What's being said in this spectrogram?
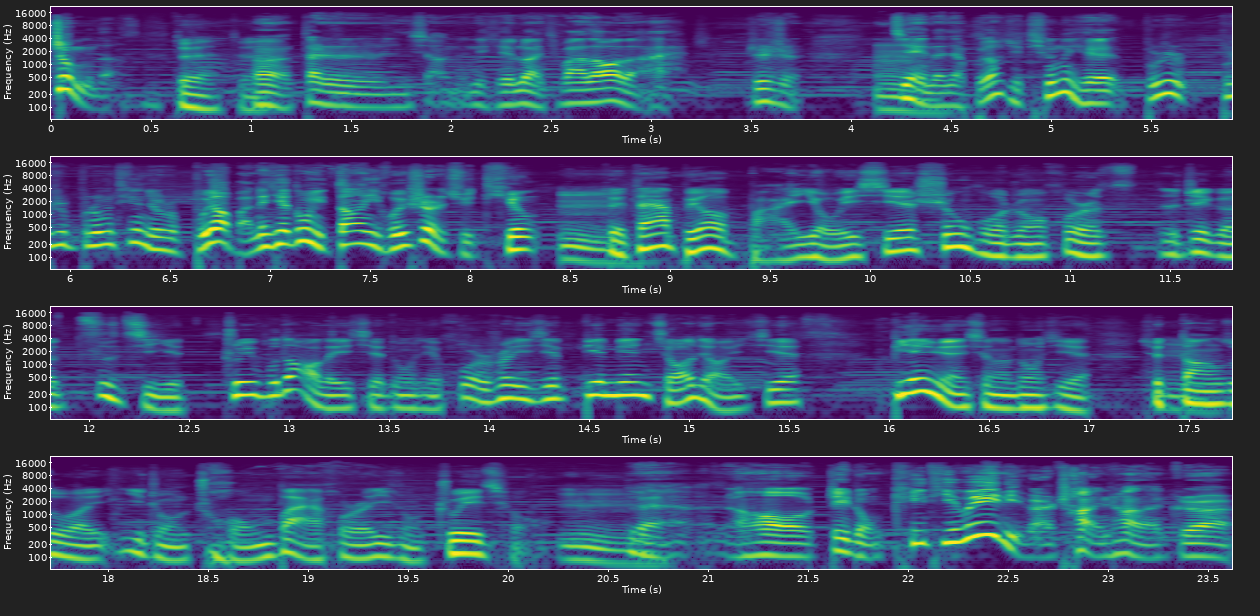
正的，对对，嗯，但是你想那些乱七八糟的，哎，真是嗯建议大家不要去听那些，不是不是不能听，就是不要把那些东西当一回事儿去听。嗯对，大家不要把有一些生活中或者呃这个自己追不到的一些东西，或者说一些边边角角、一些边缘性的东西，去嗯当做一种崇拜或者一种追求。嗯对，然后这种 KTV 里边唱一唱的歌，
